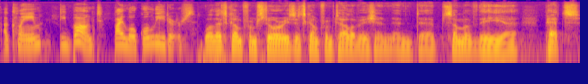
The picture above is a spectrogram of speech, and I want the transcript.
a claim debunked by local leaders. Well, that's come from stories. It's come from television, and uh, some of the uh, pets.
